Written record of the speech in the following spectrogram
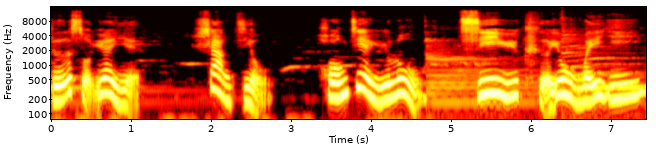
得所愿也。上九，鸿渐于陆，其余可用为宜，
